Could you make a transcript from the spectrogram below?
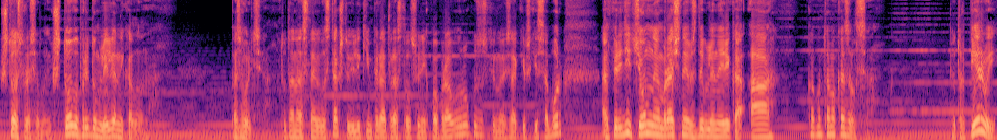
«Что?» – спросил Владик. «Что вы придумали, Елена Николаевна?» «Позвольте». Тут она остановилась так, что великий император остался у них по правую руку, за спиной Исаакиевский собор, а впереди темная мрачная вздыбленная река. А как он там оказался? Петр Первый?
